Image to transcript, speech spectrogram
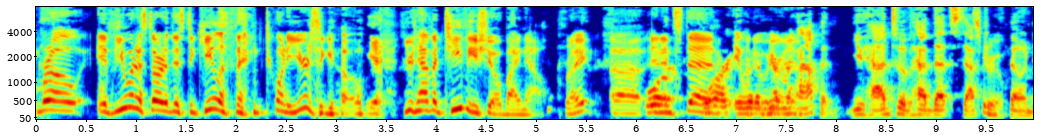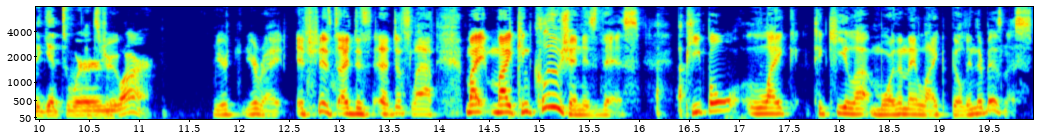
bro, if you would have started this tequila thing 20 years ago, yeah. you'd have a TV show by now, right? Uh, or, and instead, or it would have never happened. You had to have had that stepping stone to get to where you are. You're you're right. It's just I just I just laugh. My my conclusion is this: people like tequila more than they like building their business,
